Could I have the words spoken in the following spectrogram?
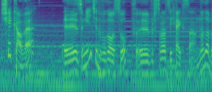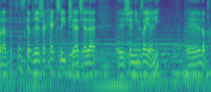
Ciekawe. Yy, dwóch osób yy, w restauracji Hexa. No dobra, no to zgaduję, że Hexy i przyjaciele yy, się nim zajęli. Yy, dobra.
